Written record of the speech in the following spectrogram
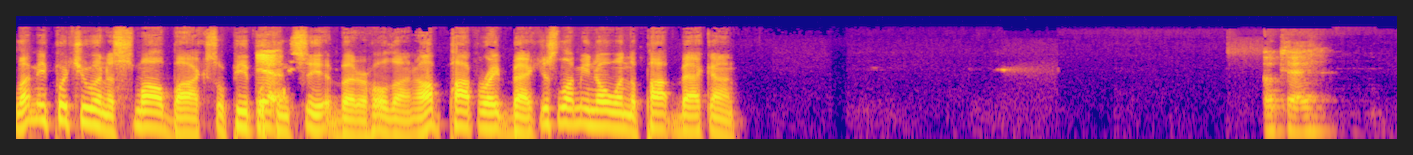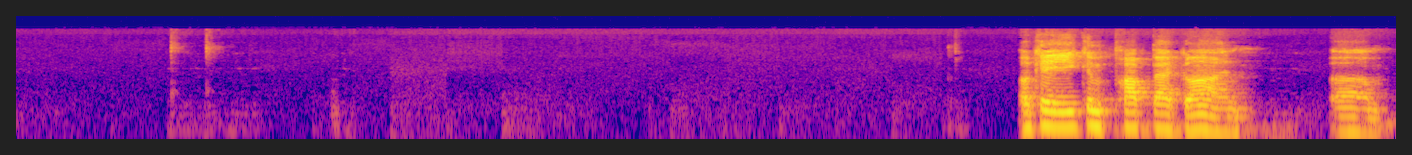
let me put you in a small box so people Yeah. can see it better. Hold on. I'll pop right back. Just let me know when to pop back on. Okay. Okay, you can pop back on. Um,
